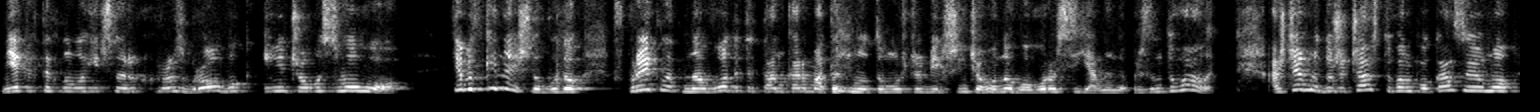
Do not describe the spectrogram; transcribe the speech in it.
ніяких технологічних розробок і нічого свого. Я безкінечно буду в приклад наводити танк армата, ну тому що більше нічого нового росіяни не презентували. А ще ми дуже часто вам показуємо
